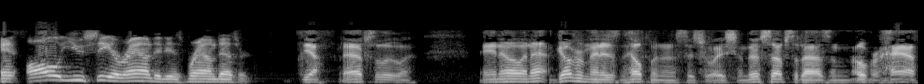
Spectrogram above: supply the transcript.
and all you see around it is brown desert. Yeah, absolutely. You know, and that government isn't helping in this situation. They're subsidizing over half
